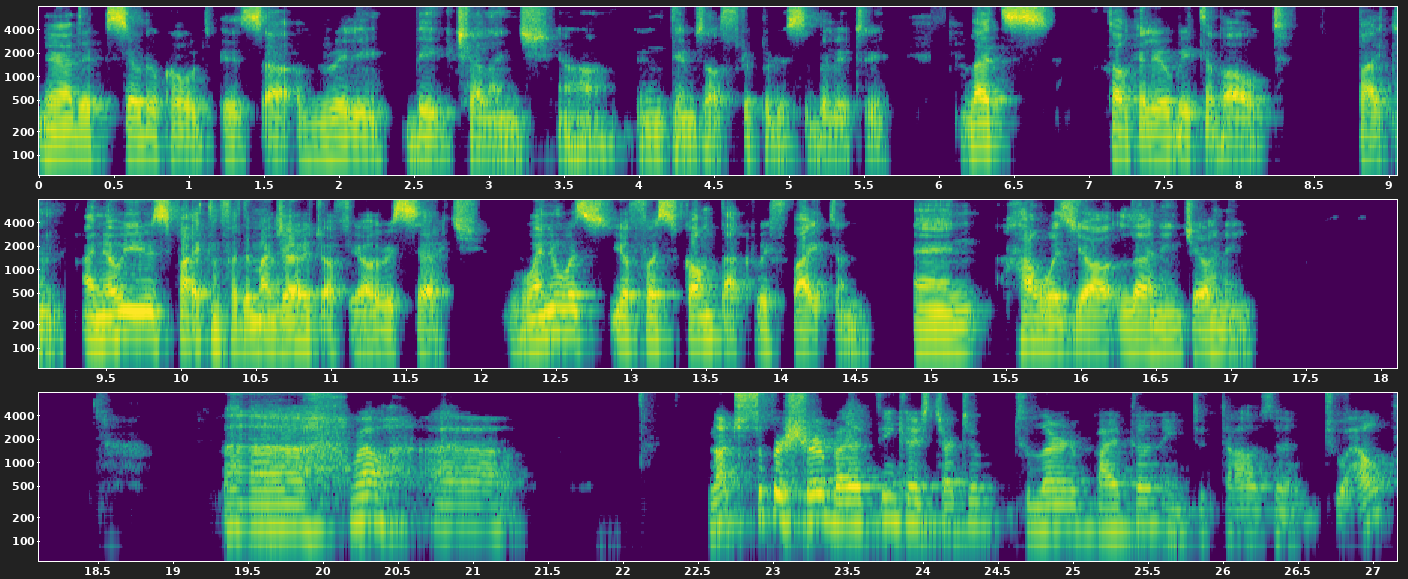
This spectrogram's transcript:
Yeah, the pseudocode is a really big challenge uh, in terms of reproducibility. Let's talk a little bit about Python. I know you use Python for the majority of your research. When was your first contact with Python and how was your learning journey? Uh, well, uh, not super sure, but I think I started to learn Python in 2012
